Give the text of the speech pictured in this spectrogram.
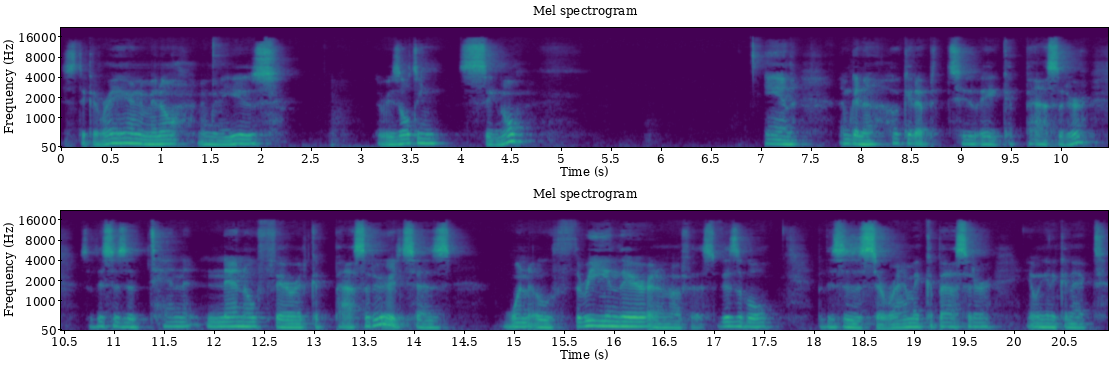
stick it right here in the middle. I'm going to use the resulting signal. And I'm going to hook it up to a capacitor. So this is a 10 nanofarad capacitor. It says 103 in there. I don't know if that's visible, but this is a ceramic capacitor and we're going to connect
